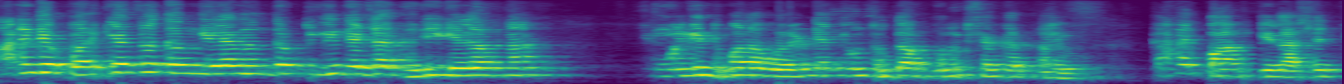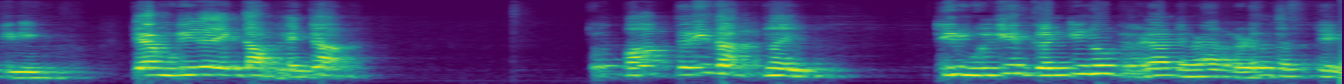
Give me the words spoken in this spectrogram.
आणि ते परक्याचं दम गेल्यानंतर तुम्ही त्याच्या घरी गेलात ना मुलगी तुम्हाला वरंड्यात घेऊन सुद्धा बोलू शकत नाही. काय पाप केला असेल तिने? त्या मुलीला एकदा भेटा. तो पाप तरी जात नाही. ती मुलगी कंटिन्यू धडा धडा रडत असते.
